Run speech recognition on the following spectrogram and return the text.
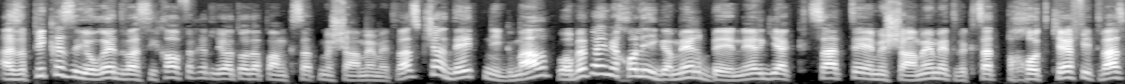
אז הפיק הזה יורד והשיחה הופכת להיות עוד הפעם קצת משעממת. ואז כשהדייט נגמר, הוא הרבה פעמים יכול להיגמר באנרגיה קצת אה, משעממת וקצת פחות כיפית, ואז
